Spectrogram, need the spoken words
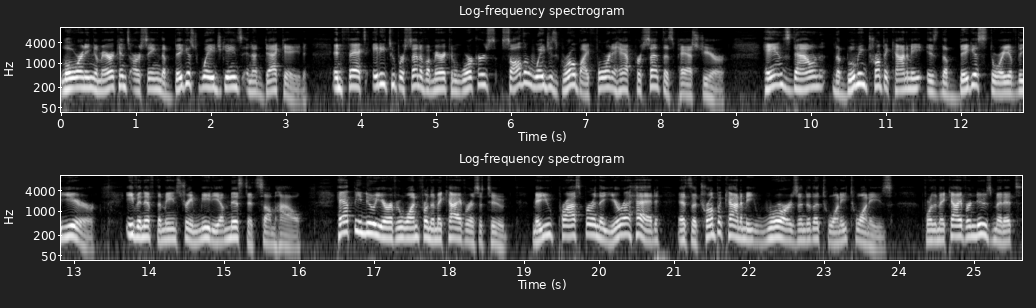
Low earning Americans are seeing the biggest wage gains in a decade. In fact, 82% of American workers saw their wages grow by 4.5% this past year. Hands down, the booming Trump economy is the biggest story of the year, even if the mainstream media missed it somehow. Happy New Year, everyone, from the MacIver Institute. May you prosper in the year ahead as the Trump economy roars into the 2020s. For the MacIver News Minute,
